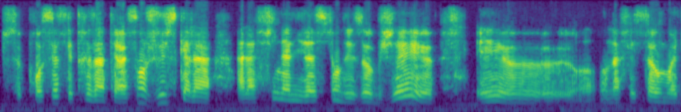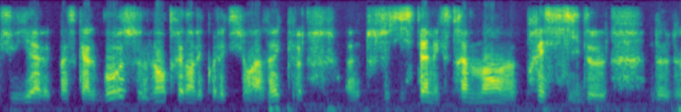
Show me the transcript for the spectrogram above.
ce process est très intéressant jusqu'à la, à la finalisation des objets. Euh, et euh, on a fait ça au mois de juillet avec Pascal Boss, l'entrée dans les collections avec euh, tout ce système extrêmement précis de, de, de,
